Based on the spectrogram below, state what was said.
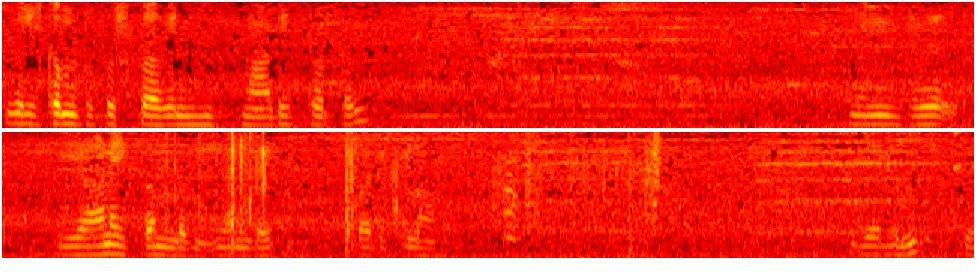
வெல்கம் டு புஷ்பாவின் மாடித்தோட்டம். இன்று யானை தந்தம் வெண்டை பறிக்கலாம் வெளுச்சு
